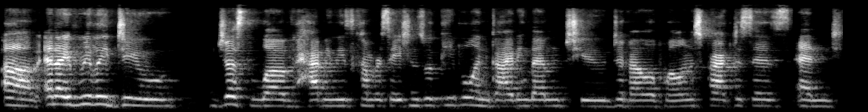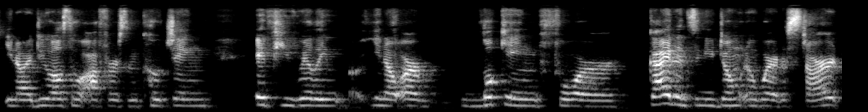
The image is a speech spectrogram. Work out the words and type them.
um, and I really do just love having these conversations with people and guiding them to develop wellness practices. And you know i do also offer some coaching if you really you know are looking for guidance and you don't know where to start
